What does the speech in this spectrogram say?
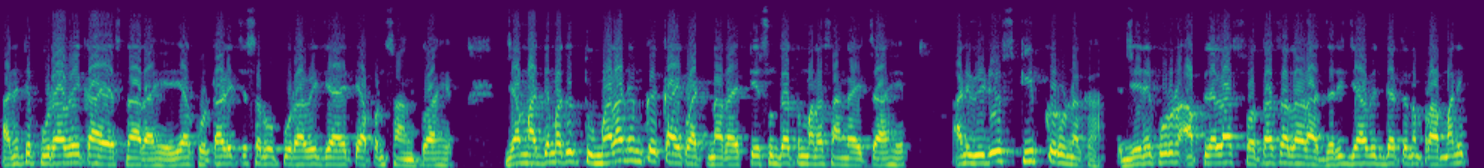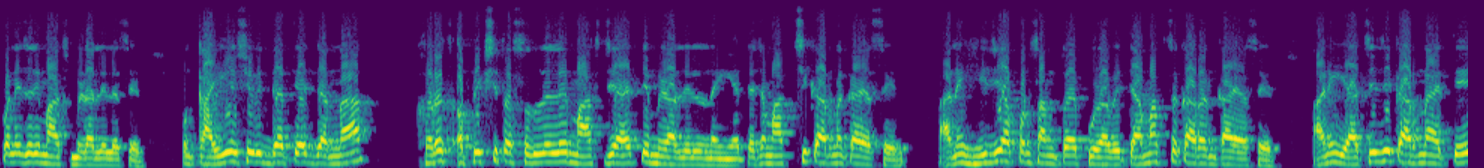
आणि ते पुरावे काय असणार आहे या घोटाळ्याचे सर्व पुरावे जे आहेत ते आपण सांगतो आहे. ज्या माध्यमातून तुम्हाला नेमकं काय वाटणार आहे ते सुद्धा तुम्हाला सांगायचं आहे. आणि व्हिडिओ स्किप करू नका. जेणेकरून आपल्याला स्वतःचा लढा जरी ज्या विद्यार्थ्यांना प्रामाणिकपणे जरी मार्क्स मिळालेले असेल पण काही असे विद्यार्थी आहेत ज्यांना खरंच अपेक्षित असलेले मार्क्स जे आहेत ते मिळालेले नाही आहेत त्याच्या मागची कारण काय असेल? आणि ही जी आपण सांगतोय पुरावे त्यामागचं कारण काय असेल? आणि याचे जे कारण आहेत ते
